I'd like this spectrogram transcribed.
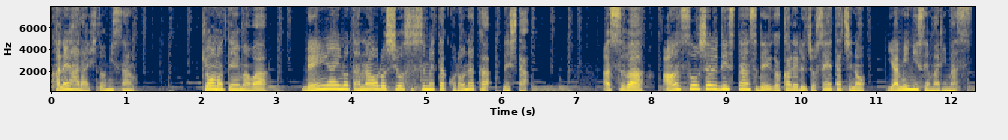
金原ひとみさん。今日のテーマは恋愛の棚卸しを進めたコロナ禍でした。明日はアンソーシャルディスタンスで描かれる女性たちの闇に迫ります。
